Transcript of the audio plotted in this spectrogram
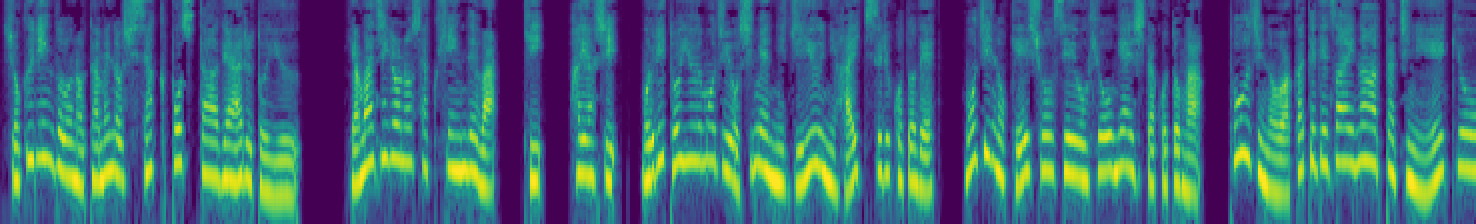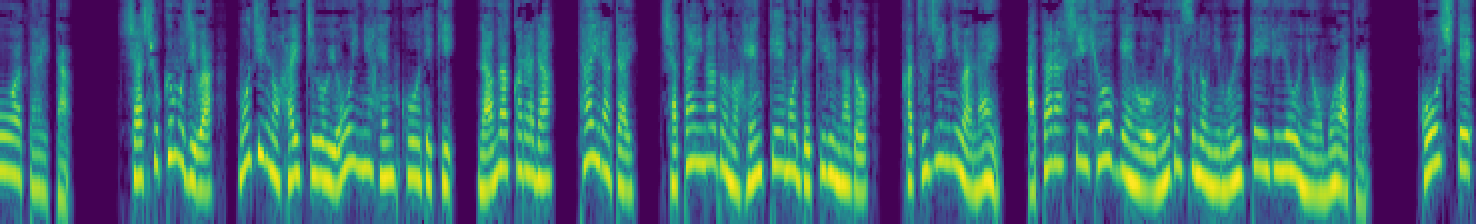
植林道のための試作ポスターであるという。山城の作品では、木、林、森という文字を紙面に自由に配置することで、文字の継承性を表現したことが、当時の若手デザイナーたちに影響を与えた。写色文字は文字の配置を容易に変更でき、長体、平体、車体などの変形もできるなど、活字にはない新しい表現を生み出すのに向いているように思わた。こうして、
